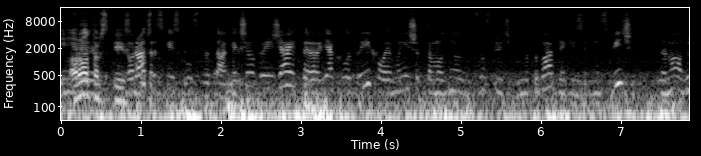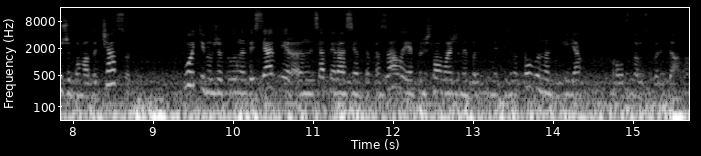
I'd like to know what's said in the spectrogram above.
і Ораторське іскусство. Ораторське іскусство, так. Якщо ви приїжджаєте, я коли приїхала, мені щоб там одну зустріч підготувати, якийсь один спіч, займало дуже багато часу. І потім, вже коли на 10-й, на 10-й раз я то казала, я прийшла майже не підготовлена, і я просто розповідала.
